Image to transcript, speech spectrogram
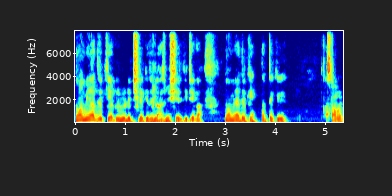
तो हमें याद रखिए, अगर वीडियो अच्छी लगी तो लाजमी शेयर कीजिएगा। तो हमें याद रखिए तब तक के लिए असल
